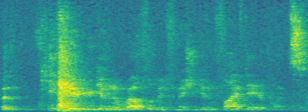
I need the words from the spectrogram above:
But the key here, you're given a wealth of information, you're given five data points.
